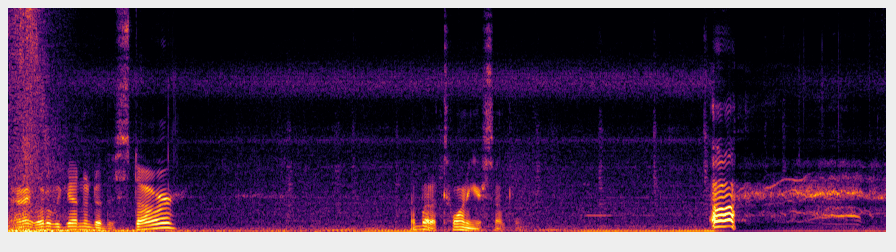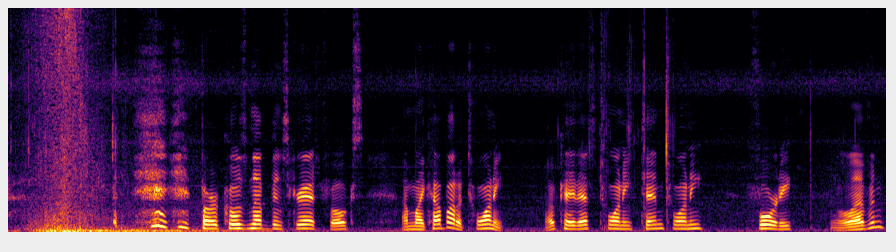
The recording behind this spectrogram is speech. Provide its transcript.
Alright, what do we got under the star? How about a 20 or something? Oh! Barcode's not been scratched, folks. I'm like, how about a 20? Okay, that's 20. 10, 20, 40, 11.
